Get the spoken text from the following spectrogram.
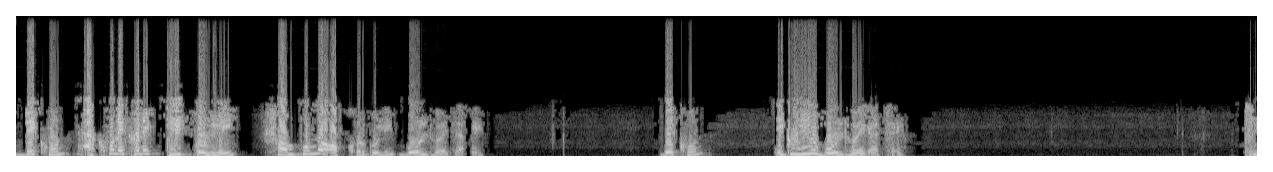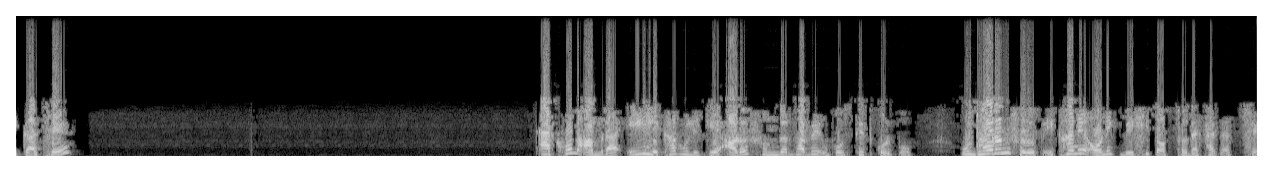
দেখুন, এখন এখানে ক্লিক করলেই সম্পূর্ণ অক্ষরগুলি বোল্ড হয়ে যাবে। দেখুন, এগুলিও বোল্ড হয়ে গেছে। ঠিক আছে। এখন আমরা এই লেখাগুলিকে আরও সুন্দরভাবে উপস্থিত করব। উদাহরণস্বরূপ এখানে অনেক বেশি তথ্য দেখা যাচ্ছে।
